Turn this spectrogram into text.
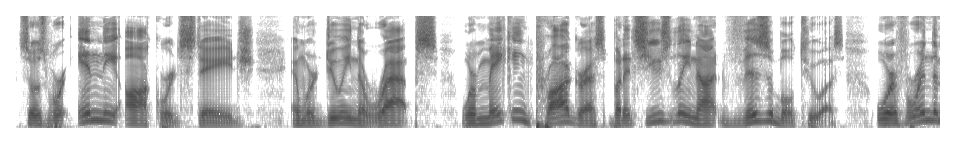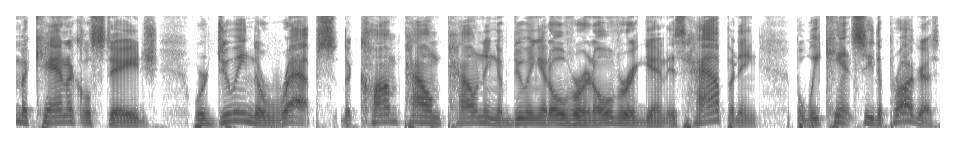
So as we're in the awkward stage and we're doing the reps, we're making progress, but it's usually not visible to us. Or if we're in the mechanical stage, we're doing the reps, the compound pounding of doing it over and over again is happening, but we can't see the progress.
